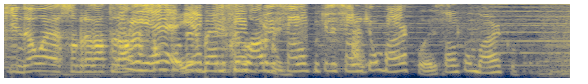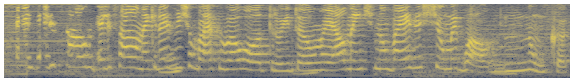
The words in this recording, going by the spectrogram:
que não é sobrenatural, Não, é só um é, poder é bélico porque enorme. eles falam porque eles falam que é um barco. Eles falam que é um barco. Eles falam, eles falam né, que não existe um barco igual ao outro. Então, realmente, não vai existir uma igual. Nunca.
